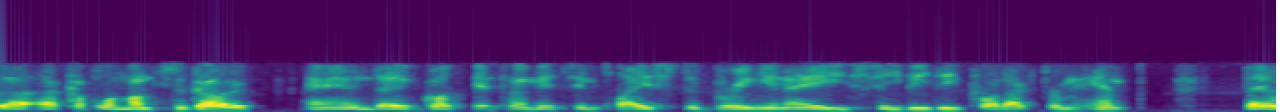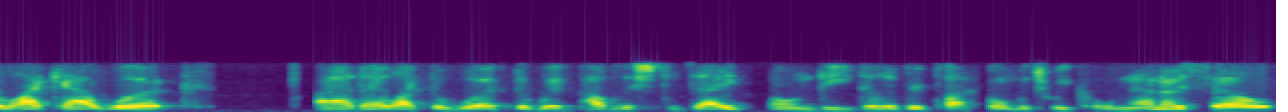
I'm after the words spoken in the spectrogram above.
uh, a couple of months ago, and they've got their permits in place to bring in a CBD product from hemp. They like our work. Uh, they like the work that we've published to date on the delivery platform, which we call NanoCelle.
